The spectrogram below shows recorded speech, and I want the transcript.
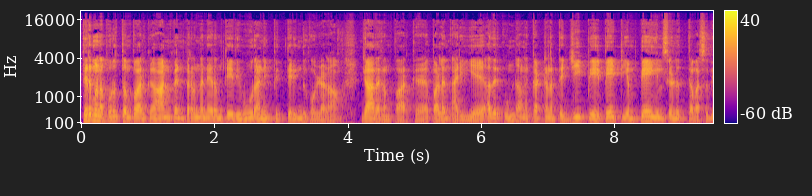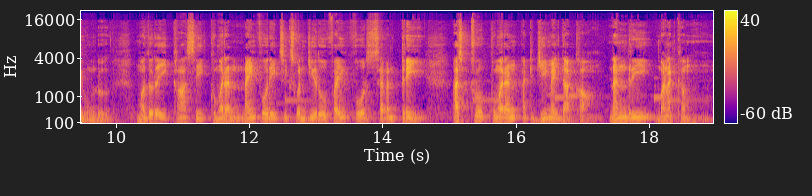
திருமண பொருத்தம் பார்க்க ஆண் பெண் பிறந்த நேரம் தேதி ஊர் அனுப்பி தெரிந்து கொள்ளலாம். ஜாதகம் பார்க்க பலன் அறிய அதற்கு உண்டான கட்டணத்தை ஜிபே பேடிஎம் பேயில் செலுத்த வசதி உண்டு. Madurai Kasi Kumaran nine four eight six one zero five four seven three astro Kumaran at Gmail dot com நன்றி வணக்கம்.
